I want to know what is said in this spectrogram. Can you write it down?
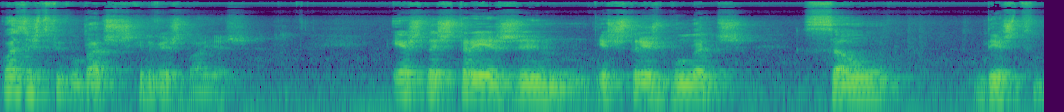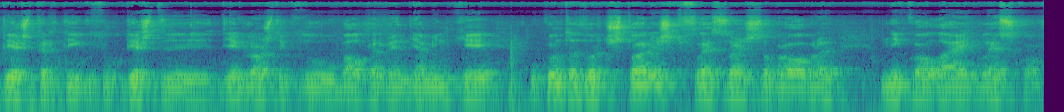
Quais as dificuldades de escrever histórias? Estas três, hum, estes três bullets são deste, deste artigo, deste diagnóstico do Walter Benjamin, que é o contador de histórias, reflexões sobre a obra Nikolai Leskov.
